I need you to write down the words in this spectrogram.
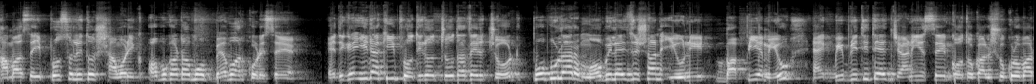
হামাস এই প্রচলিত সামরিক অবকাঠামো ব্যবহার করেছে। এদিকে ইরাকি প্রতিরোধ যোদ্ধাদের জোট পপুলার মোবিলাইজেশন ইউনিট বা পিএমইউ এক বিবৃতিতে জানিয়েছে, গতকাল শুক্রবার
